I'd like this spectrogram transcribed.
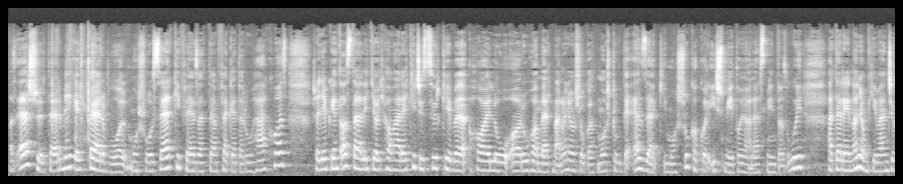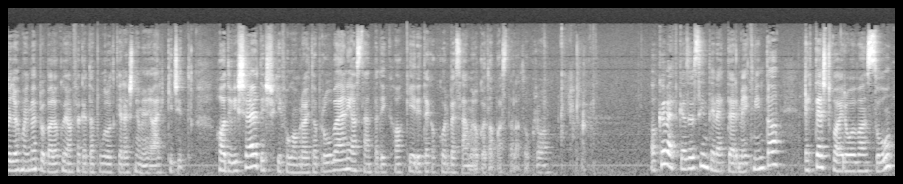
Az első termék egy pervol mosószer, kifejezetten fekete ruhákhoz, és egyébként azt állítja, hogy ha már egy kicsit szürkébe hajló a ruha, mert már nagyon sokat mostuk, de ezzel kimossuk, akkor ismét olyan lesz, mint az új. Hát erre én nagyon kíváncsi vagyok, majd megpróbálok olyan fekete pólót keresni, ami már kicsit hadviselt, és ki fogom rajta próbálni, aztán pedig, ha kéritek, akkor beszámolok a tapasztalatokról. A következő szintén egy termékminta, egy testvajról van szó,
